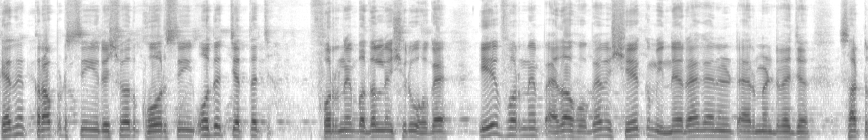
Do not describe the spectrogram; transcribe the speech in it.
ਕਹਿੰਦੇ ਕਰਪਟ ਸੀ ਰਿਸ਼ਵਤਖੋਰ ਸੀ ਉਹਦੇ ਚਿੱਤ 'ਚ ਫੁਰਨੇ ਬਦਲਨੇ ਸ਼ੁਰੂ ਹੋ ਗਏ। ਇਹ ਫੁਰਨੇ ਪੈਦਾ ਹੋ ਗਏ ਵੀ 6 ਮਹੀਨੇ ਰਹਿ ਗਏ ਨੇ ਰਿਟਾਇਰਮੈਂਟ ਵਿੱਚ 7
